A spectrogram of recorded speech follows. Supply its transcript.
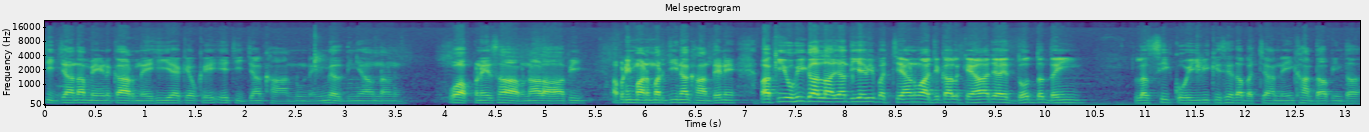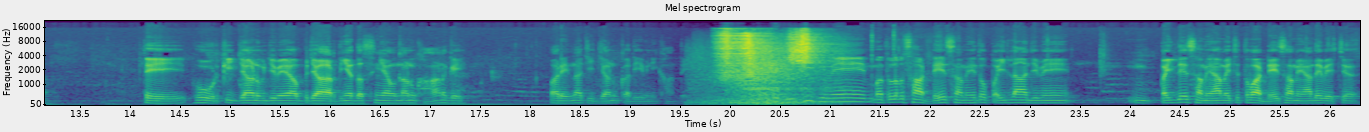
ਚੀਜ਼ਾਂ ਦਾ ਮੇਨ ਕਾਰਨ ਇਹੀ ਹੈ ਕਿਉਂਕਿ ਇਹ ਚੀਜ਼ਾਂ ਖਾਣ ਨੂੰ ਨਹੀਂ ਮਿਲਦੀਆਂ ਉਹਨਾਂ ਨੂੰ। ਉਹ ਆਪਣੇ ਹਿਸਾਬ ਨਾਲ ਆਪ ਹੀ ਆਪਣੀ ਮਨਮਰਜ਼ੀ ਨਾਲ ਖਾਂਦੇ ਨੇ। ਬਾਕੀ ਉਹੀ ਗੱਲ ਆ ਜਾਂਦੀ ਹੈ ਵੀ ਬੱਚਿਆਂ ਨੂੰ ਅੱਜ ਕੱਲ ਕਿਹਾ ਜਾਏ ਦੁੱਧ, ਦਹੀਂ, ਲੱਸੀ ਕੋਈ ਵੀ ਕਿਸੇ ਦਾ ਬੱਚਾ ਨਹੀਂ ਖਾਂਦਾ ਪੀਂਦਾ। ਤੇ ਹੋਰ ਚੀਜ਼ਾਂ ਨੂੰ ਜਿਵੇਂ ਆ ਬਾਜ਼ਾਰ ਦੀਆਂ ਦੱਸੀਆਂ ਉਹਨਾਂ ਨੂੰ ਖਾਣਗੇ, ਪਰ ਇਹਨਾਂ ਚੀਜ਼ਾਂ ਨੂੰ ਕਦੇ ਵੀ ਨਹੀਂ ਖਾਂਦੇ। ਤੇ ਬੀਜੀ ਜਿਵੇਂ ਮਤਲਬ ਸਾਡੇ ਸਮੇਂ ਤੋਂ ਪਹਿਲਾਂ ਜਿਵੇਂ ਪਹਿਲੇ ਸਮਿਆਂ ਵਿੱਚ ਤੁਹਾਡੇ ਸਮਿਆਂ ਦੇ ਵਿੱਚ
